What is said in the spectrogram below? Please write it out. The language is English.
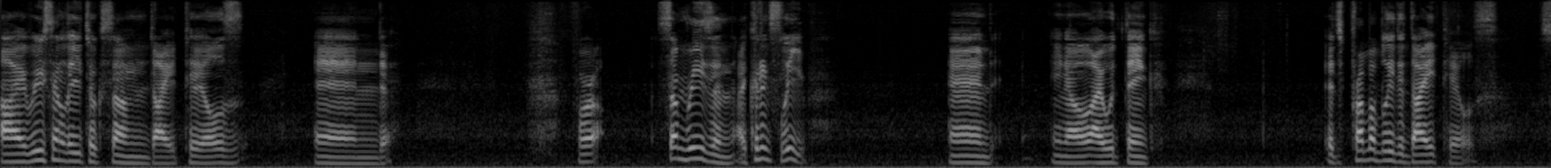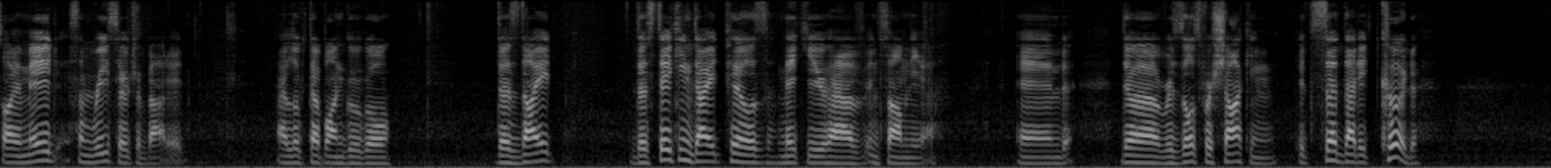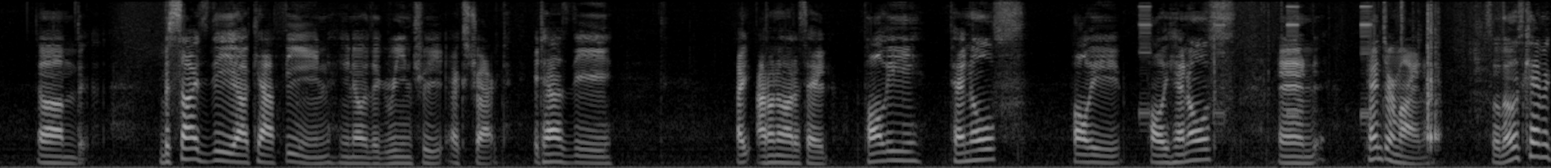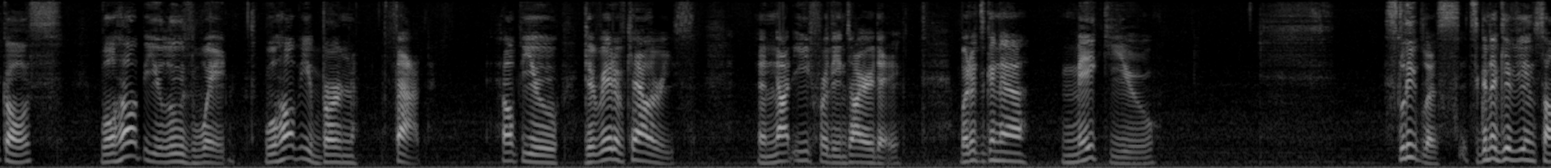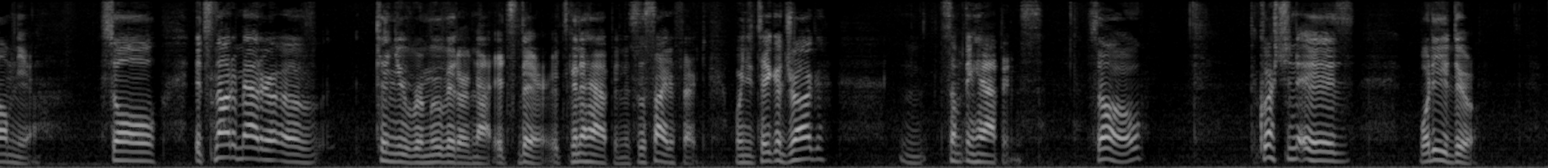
I recently took some diet pills and for some reason I couldn't sleep. And you know, I would think it's probably the diet pills. So I made some research about it. I looked up on Google does diet does taking diet pills make you have insomnia? And the results were shocking. It said that it could um, besides the uh, caffeine, you know, the green tea extract, it has the I, I don't know how to say it polyphenols, poly polyphenols, and phentermine. So those chemicals will help you lose weight, will help you burn fat, help you get rid of calories, and not eat for the entire day. But it's gonna make you sleepless. It's gonna give you insomnia. So it's not a matter of can you remove it or not. It's there. It's gonna happen. It's a side effect. When you take a drug, something happens. So the question is, what do you do?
